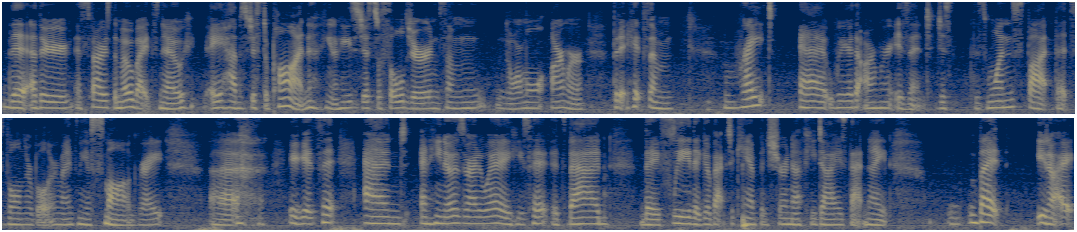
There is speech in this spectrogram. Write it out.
the other as far as the Moabites know, Ahab's just a pawn. You know, he's just a soldier in some normal armor, but it hits him right uh, where the armor isn't. Just this one spot that's vulnerable. It reminds me of Smaug, right? Uh, it gets hit, and and he knows right away he's hit. It's bad. They flee. They go back to camp, and sure enough, he dies that night. But you know, I,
